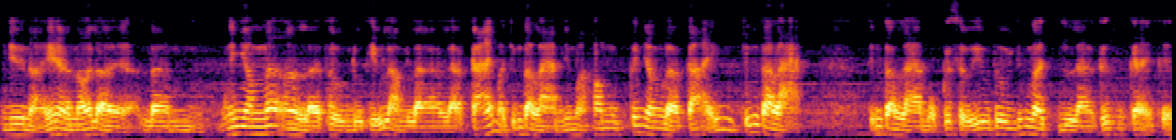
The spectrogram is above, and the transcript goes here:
như nãy à, nói là là cái nhân đó à, là thường được hiểu lầm là là cái mà chúng ta làm nhưng mà không cái nhân là cái chúng ta làm. Chúng ta là một cái sự yêu thương chúng ta là cái cái cái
